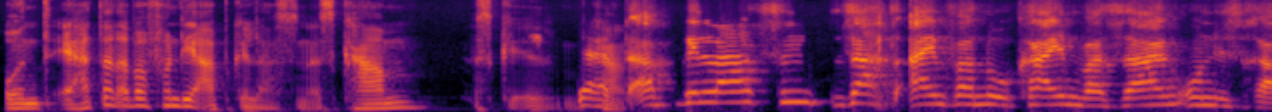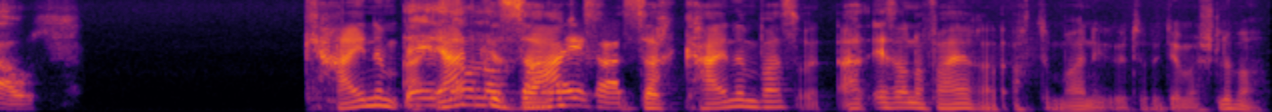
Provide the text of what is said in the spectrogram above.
Und er hat dann aber von dir abgelassen. Es kam, es Er kam hat abgelassen, sagt einfach nur keinem was sagen und ist raus. keinem, Der er hat gesagt, sag keinem was. Ach, er ist auch noch verheiratet. Ach du meine Güte, wird ja immer schlimmer.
